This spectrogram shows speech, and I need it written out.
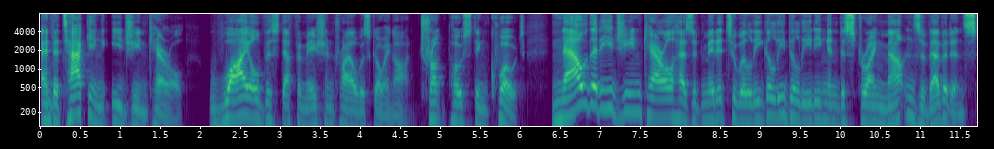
and attacking E. Jean Carroll while this defamation trial was going on. Trump posting, quote, now that E. Jean Carroll has admitted to illegally deleting and destroying mountains of evidence,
